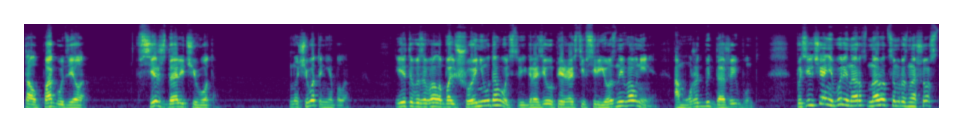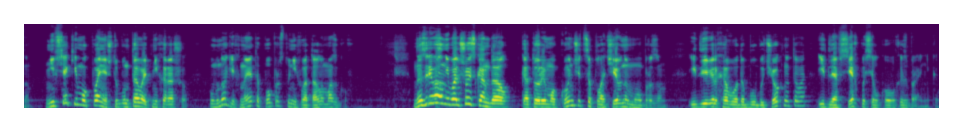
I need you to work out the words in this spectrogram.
Толпа гудела. Все ждали чего-то. Но чего-то не было. И это вызывало большое неудовольствие и грозило перерасти в серьезные волнения, а может быть даже и бунт. Посельчане были народ, народцем разношерстным. Не всякий мог понять, что бунтовать нехорошо. У многих на это попросту не хватало мозгов. Назревал небольшой скандал, который мог кончиться плачевным образом. И для верховода Бубы Чокнутого, и для всех поселковых избранников.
